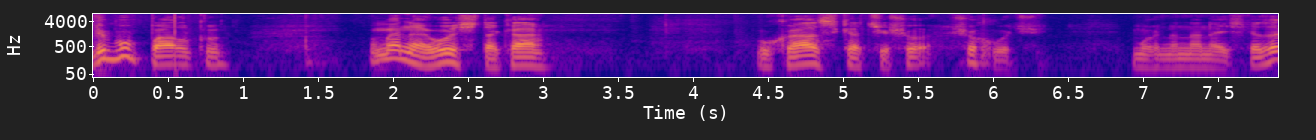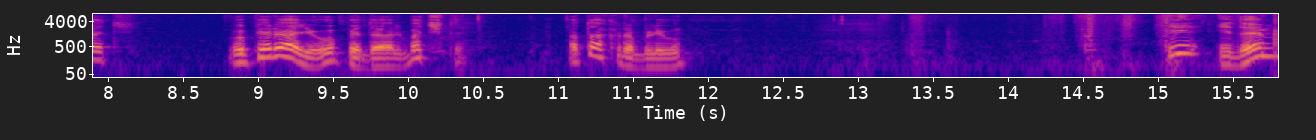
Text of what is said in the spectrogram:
любу палку. У мене ось така указка, чи що, що хоч. Можна на неї сказати. Опираю у педаль, бачите? А так роблю. І йдемо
